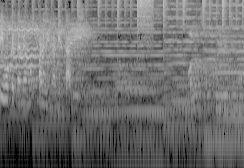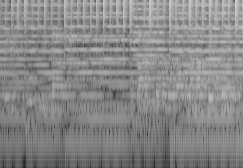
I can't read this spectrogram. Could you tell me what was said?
mejor que tenemos para dinamitarlos. Malas mujeres, mujeres públicas, mundanas pecadoras, galantes perdidas.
